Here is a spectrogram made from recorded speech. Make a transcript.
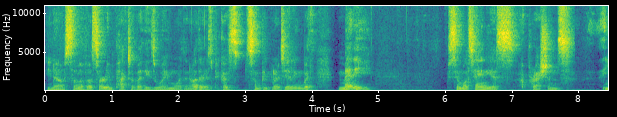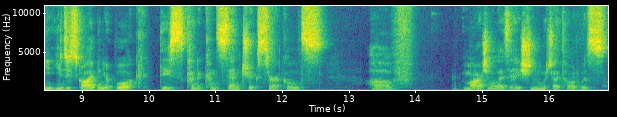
You know, some of us are impacted by these way more than others because some people are dealing with many simultaneous oppressions. You, you describe in your book these kind of concentric circles of marginalization, which I thought was,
